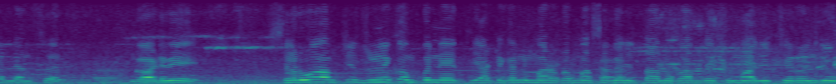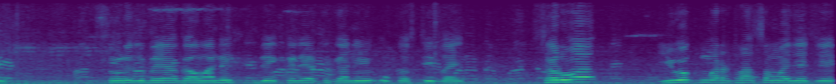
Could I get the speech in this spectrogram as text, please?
कल्याण सर गाडवे. सर्व आमची जुनी कंपनी आहेत. या ठिकाणी मराठा महासंघाचे तालुका अध्यक्ष माझे चिरंजीव. सूरजभैया गावाने देखील या ठिकाणी उपस्थित आहेत. सर्व युवक मराठा समाजाचे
